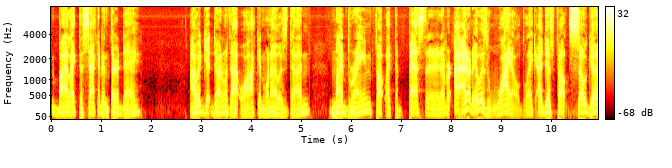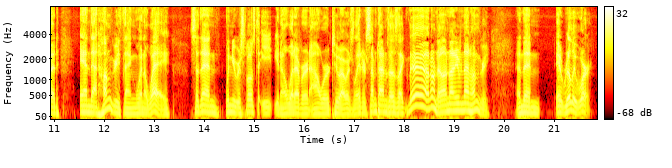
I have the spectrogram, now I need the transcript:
by like the second and third day, I would get done with that walk. And when I was done, my brain felt like the best that it had ever. I, I don't. It was wild. Like I just felt so good, and that hungry thing went away. So then, when you were supposed to eat, you know, whatever, an hour or two hours later, sometimes I was like, nah, I don't know, I'm not even that hungry, and then it really worked.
